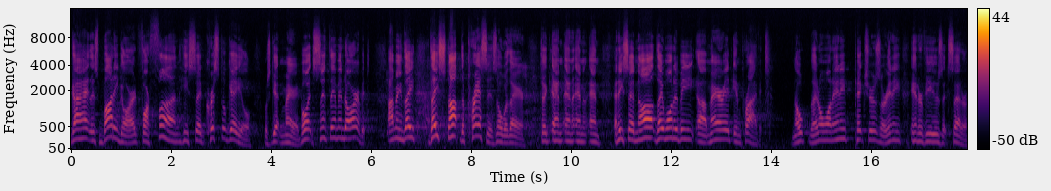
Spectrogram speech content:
guy, this bodyguard, for fun, he said Crystal Gayle was getting married. Boy, it sent them into orbit. I mean, they, they stopped the presses over there. To, and, and, and, and, and he said, no, they want to be uh, married in private. No, they don't want any pictures or any interviews, etc.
